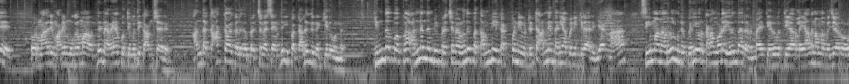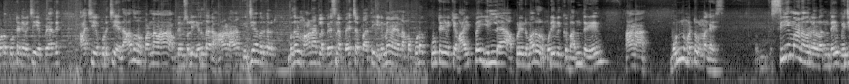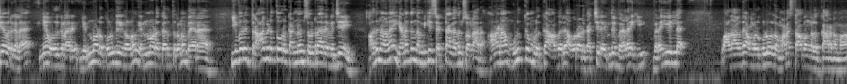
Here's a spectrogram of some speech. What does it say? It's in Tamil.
ஒரு மாதிரி மறைமுகமா வந்து நிறைய குத்தி குத்தி காமிச்சாரு. அந்த காக்கா கழுகு பிரச்சனை சேர்ந்து இப்ப கழுகு நிக்கிது ஒண்ணு. இந்த பக்கம் அண்ணன் தம்பி பிரச்சனை வந்து இப்போ தம்பியை கட் பண்ணி விட்டுட்டு அண்ணன் தனியாக போய் நிற்கிறாரு ஏன்னா சீமான் அவர்கள் மிகப்பெரிய ஒரு கனவோட இருந்தார். ரெண்டாயிரத்தி இருபத்தி ஆறுலையாவது நம்ம விஜய் அவர்களோட கூட்டணி வச்சு எப்படியாவது ஆட்சியை பிடிச்சி ஏதாவது ஒன்று பண்ணலாம் அப்படின்னு சொல்லி இருந்தார். ஆனால் விஜய் அவர்கள் முதல் மாநாட்டில் பேசின பேச்சை பார்த்து இனிமேல் நம்ம கூட கூட்டணி வைக்க வாய்ப்பே இல்லை அப்படின்ற மாதிரி ஒரு முடிவுக்கு வந்து ஆனால் ஒன்று மட்டும் உண்மை கைஸ் சீமான் அவர்கள் வந்து விஜய் அவர்களை ஏன் ஒதுக்குனாரு? என்னோட கொள்கைகளும் என்னோட கருத்துக்களும் வேற. இவர் திராவிடத்தை ஒரு கண்ணுன்னு சொல்றாரு விஜய். அதனால எனக்கும் தம்பிக்கு செட் ஆகாதுன்னு சொன்னார். ஆனா முழுக்க முழுக்க அவர் அவரோட கட்சியில இருந்து விலகி விலகி இல்லை. அதாவது அவங்களுக்குள்ள உள்ள மனஸ்தாபங்களுக்கு காரணமா?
